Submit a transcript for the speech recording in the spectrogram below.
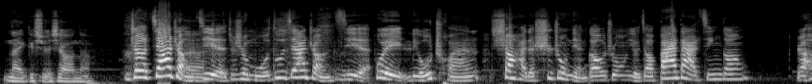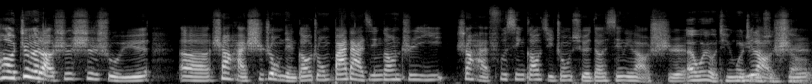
哪个学校呢？你知道家长界就是魔都家长界会流传上海的市重点高中有叫八大金刚，然后这位老师是属于呃上海市重点高中八大金刚之一，上海复兴高级中学的心理老师。哎，我有听过这个老师，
